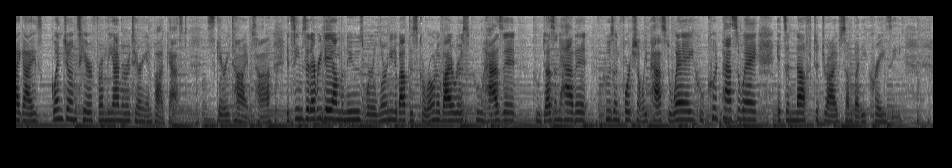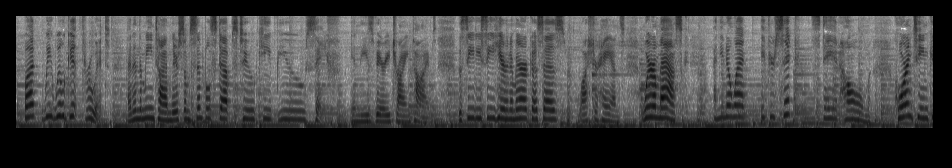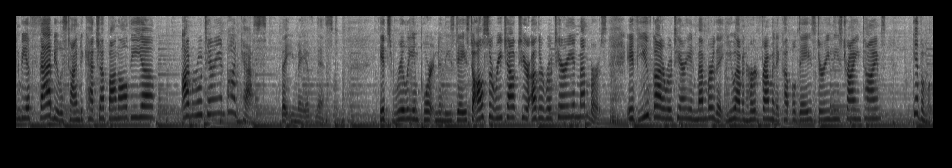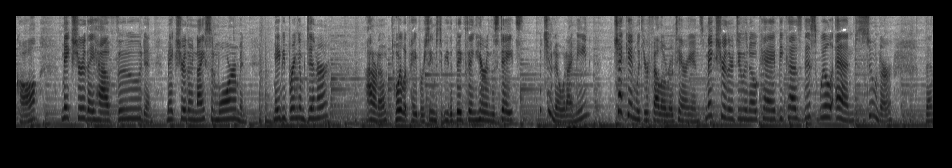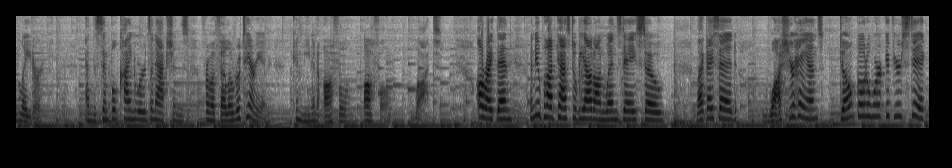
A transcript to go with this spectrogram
Hi, guys. Gwen Jones here from the I'm a Rotarian podcast. Scary times, huh? It seems that every day on the news we're learning about this coronavirus who has it, who doesn't have it, who's unfortunately passed away, who could pass away. It's enough to drive somebody crazy. But we will get through it. And in the meantime, there's some simple steps to keep you safe in these very trying times. The CDC here in America says wash your hands, wear a mask, and you know what? If you're sick, stay at home. Quarantine can be a fabulous time to catch up on all the uh, I'm a Rotarian podcasts that you may have missed. It's really important in these days to also reach out to your other Rotarian members. If you've got a Rotarian member that you haven't heard from in a couple days during these trying times, give them a call. Make sure they have food and make sure they're nice and warm and maybe bring them dinner I don't know, toilet paper seems to be the big thing here in the States, but you know what I mean. Check in with your fellow Rotarians, make sure they're doing okay because this will end sooner than later. And the simple, kind words and actions from a fellow Rotarian can mean an awful, awful lot. All right, then, a new podcast will be out on Wednesday, so like I said, wash your hands, don't go to work if you're sick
